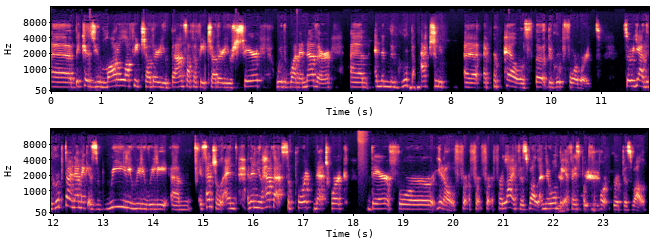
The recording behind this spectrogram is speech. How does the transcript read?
Uh, because you model off each other, you bounce off of each other, you share with one another, um, and then the group actually uh, propels the, the group forward. So yeah, the group dynamic is really, really, really um, essential, and and then you have that support network there for you know for for, for, for life as well, and there will be a Facebook support group as well.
